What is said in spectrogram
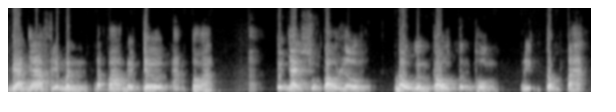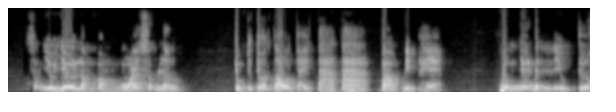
Gà nhà phía mình đập vào nơi chờ an toàn. Tôi nhảy xuống tàu lớn Đậu gần cầu Tân Thuận, Đi công tác. Sau nhiều giờ lòng vòng ngoài sông lớn Chúng tôi cho tàu chạy tà tà vào điểm hẹn Đúng như định liệu trước,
